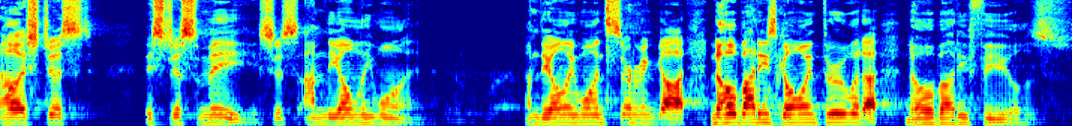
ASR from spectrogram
oh, it's just, it's just me. It's just, I'm the only one. I'm the only one serving God. Nobody's going through what I, nobody feels.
